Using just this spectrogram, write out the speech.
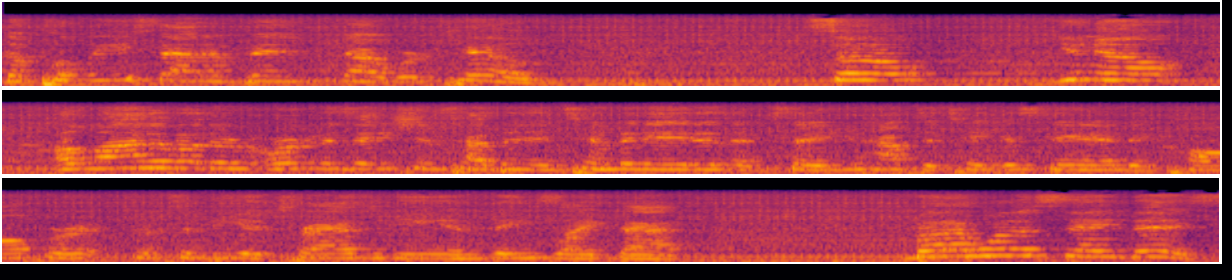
the police that have been that were killed. So, you know, a lot of other organizations have been intimidated and say you have to take a stand and call for it to, be a tragedy and things like that. But I want to say this.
